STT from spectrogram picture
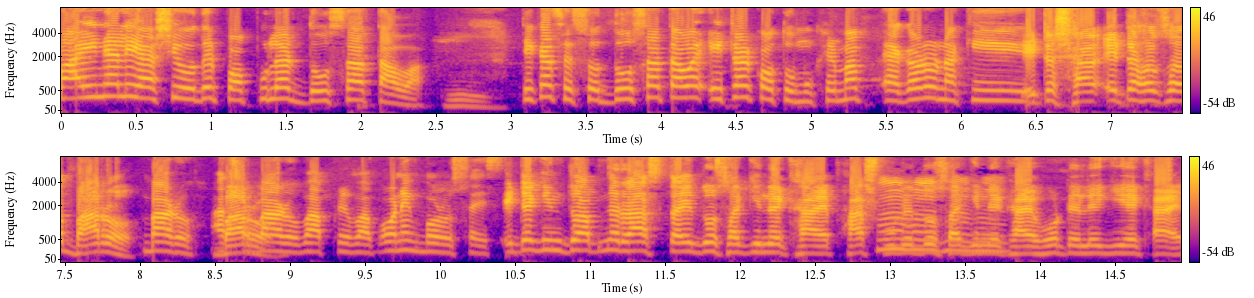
finally আসি ওদের পপুলার দোসা তাওয়া। ঠিক আছে? সো দোসা তাওয়া এটার কত? মুখের মাপ এগারো নাকি এটা এটা হচ্ছে বারো। বারো? আচ্ছা বারো। বারো বাপরে বাপ অনেক বড় সাইজ এটা কিন্তু আপনার রাস্তায় দোসা কিনে খায় দোসা কিনে খায় হোটেলে গিয়ে খায়।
